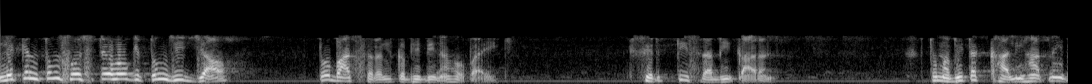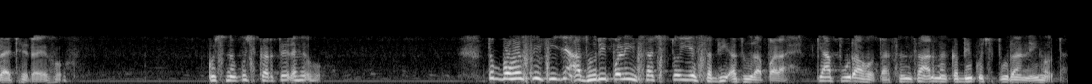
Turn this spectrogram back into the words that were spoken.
लेकिन तुम सोचते हो कि तुम जीत जाओ। तो बात सरल कभी भी ना हो पाएगी। फिर तीसरा भी कारण, तुम अभी तक खाली हाथ नहीं बैठे रहे हो। कुछ ना कुछ करते रहे हो। तो बहुत सी चीज़ें अधूरी पड़ी, सच तो ये सभी अधूरा पड़ा है। क्या पूरा होता? संसार में कभी कुछ पूरा नहीं होता।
